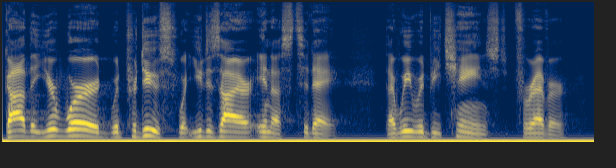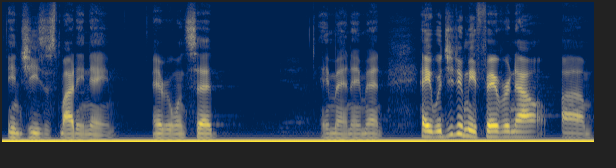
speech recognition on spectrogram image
God, that your word would produce what you desire in us today, that we would be changed forever in Jesus' mighty name. Everyone said, Amen, amen. amen. Hey, would you do me a favor now? Um,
